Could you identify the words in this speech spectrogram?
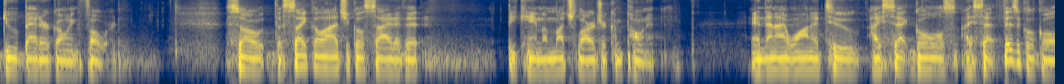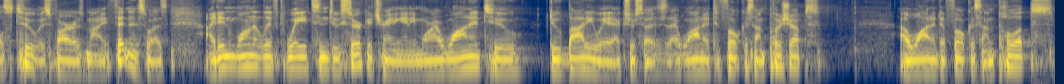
do better going forward. So the psychological side of it became a much larger component. And then I wanted to, I set goals, I set physical goals too, as far as my fitness was. I didn't want to lift weights and do circuit training anymore. I wanted to do body weight exercises. I wanted to focus on push ups. I wanted to focus on pull ups.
